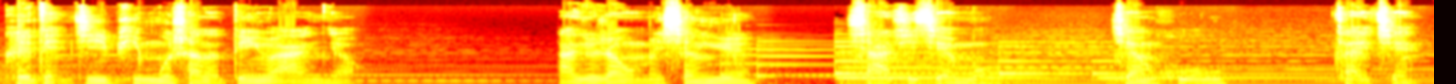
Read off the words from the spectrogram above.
可以点击屏幕上的订阅按钮。那就让我们相约下期节目，江湖再见。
